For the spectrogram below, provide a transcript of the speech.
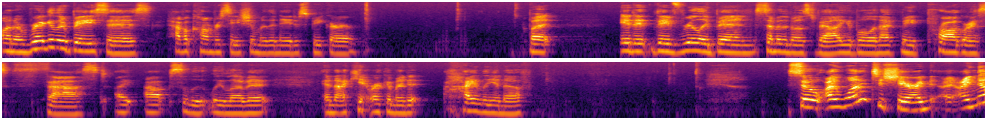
on a regular basis have a conversation with a native speaker. But it, it they've really been some of the most valuable and I've made progress fast. I absolutely love it and I can't recommend it highly enough. So I wanted to share. I, I know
